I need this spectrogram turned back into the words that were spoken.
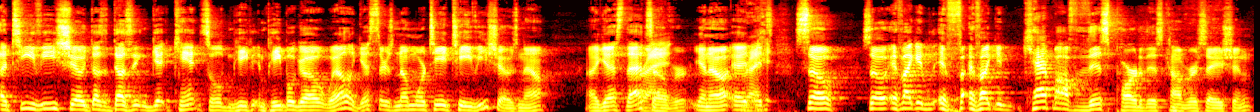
a TV show does doesn't get canceled, and, pe- and people go, well, I guess there's no more t- TV shows now. I guess that's Right. over. You know, It- Right. so so if I could if if I could cap off this part of this conversation,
